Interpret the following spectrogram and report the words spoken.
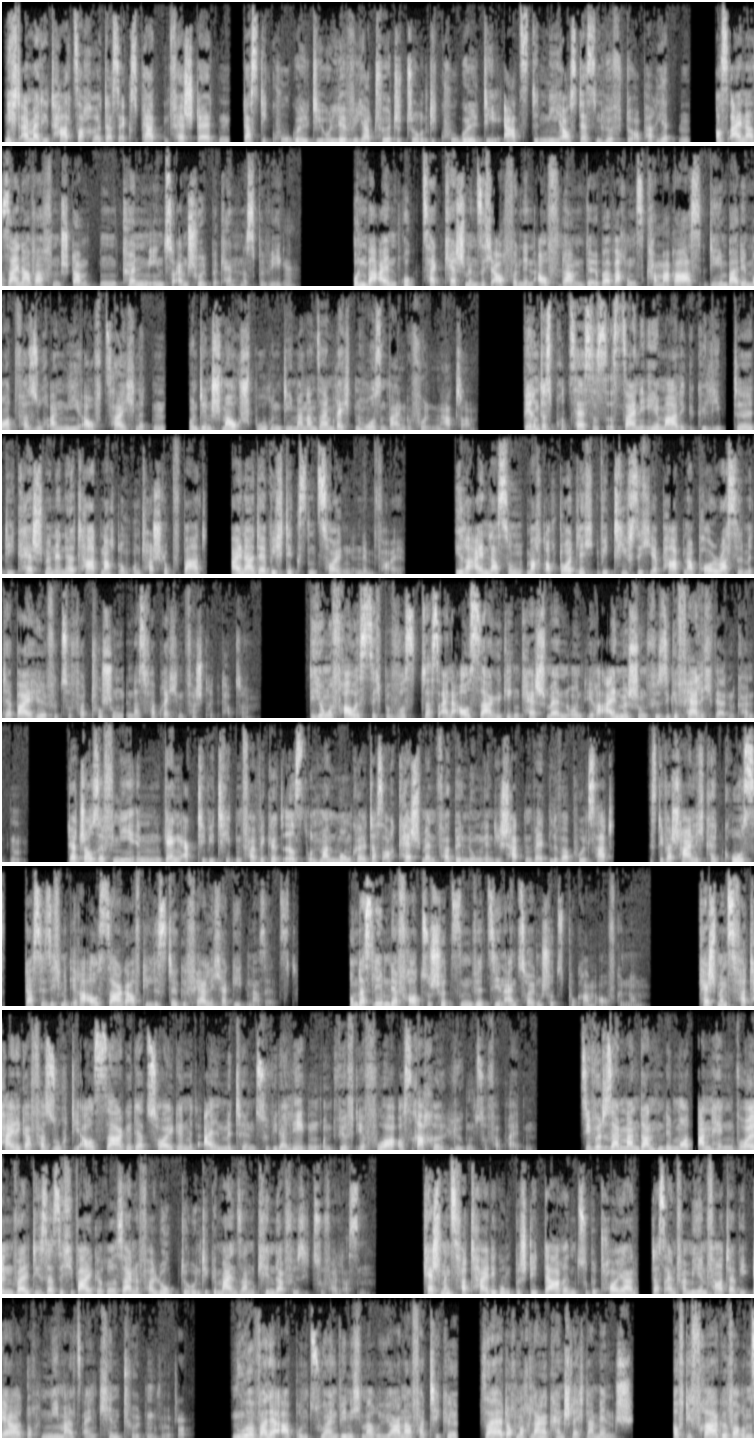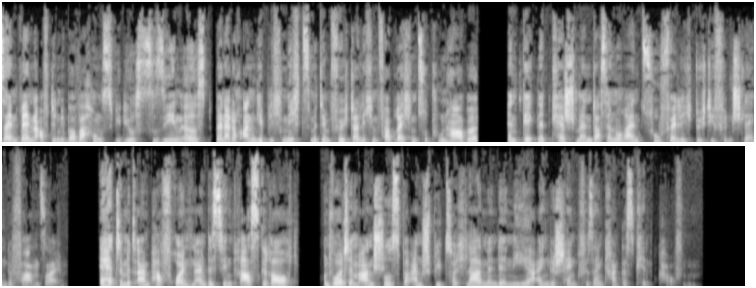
Nicht einmal die Tatsache, dass Experten feststellten, dass die Kugel, die Olivia tötete und die Kugel, die Ärzte nie aus dessen Hüfte operierten, aus einer seiner Waffen stammten, können ihn zu einem Schuldbekenntnis bewegen. Unbeeindruckt zeigt Cashman sich auch von den Aufnahmen der Überwachungskameras, die ihm bei dem Mordversuch an Nie aufzeichneten und den Schmauchspuren, die man an seinem rechten Hosenbein gefunden hatte. Während des Prozesses ist seine ehemalige Geliebte, die Cashman in der Tatnacht um Unterschlupf bat, einer der wichtigsten Zeugen in dem Fall. Ihre Einlassung macht auch deutlich, wie tief sich ihr Partner Paul Russell mit der Beihilfe zur Vertuschung in das Verbrechen verstrickt hatte. Die junge Frau ist sich bewusst, dass eine Aussage gegen Cashman und ihre Einmischung für sie gefährlich werden könnten. Da Joseph nie in Gangaktivitäten verwickelt ist und man munkelt, dass auch Cashman Verbindungen in die Schattenwelt Liverpools hat, ist die Wahrscheinlichkeit groß, dass sie sich mit ihrer Aussage auf die Liste gefährlicher Gegner setzt. Um das Leben der Frau zu schützen, wird sie in ein Zeugenschutzprogramm aufgenommen. Cashmans Verteidiger versucht die Aussage der Zeugin mit allen Mitteln zu widerlegen und wirft ihr vor, aus Rache Lügen zu verbreiten. Sie würde seinem Mandanten den Mord anhängen wollen, weil dieser sich weigere, seine Verlobte und die gemeinsamen Kinder für sie zu verlassen. Cashmans Verteidigung besteht darin, zu beteuern, dass ein Familienvater wie er doch niemals ein Kind töten würde. Nur weil er ab und zu ein wenig Marihuana verticke, sei er doch noch lange kein schlechter Mensch. Auf die Frage, warum sein Wenn auf den Überwachungsvideos zu sehen ist, wenn er doch angeblich nichts mit dem fürchterlichen Verbrechen zu tun habe, entgegnet Cashman, dass er nur rein zufällig durch die Finch Lane gefahren sei. Er hätte mit ein paar Freunden ein bisschen Gras geraucht und wollte im Anschluss bei einem Spielzeugladen in der Nähe ein Geschenk für sein krankes Kind kaufen.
